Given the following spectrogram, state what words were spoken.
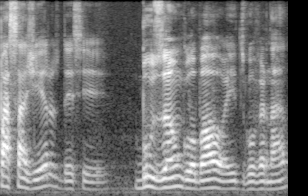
passageiros desse busão global aí desgovernado.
